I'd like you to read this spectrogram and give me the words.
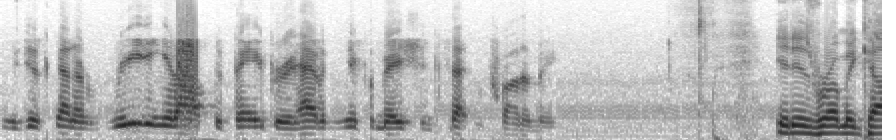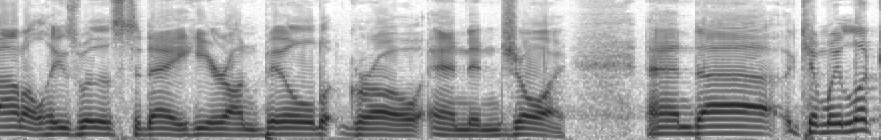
to just kind of reading it off the paper and having the information set in front of me. It is Romey Connell. He's with us today here on Build, Grow, and Enjoy. And uh, can we look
